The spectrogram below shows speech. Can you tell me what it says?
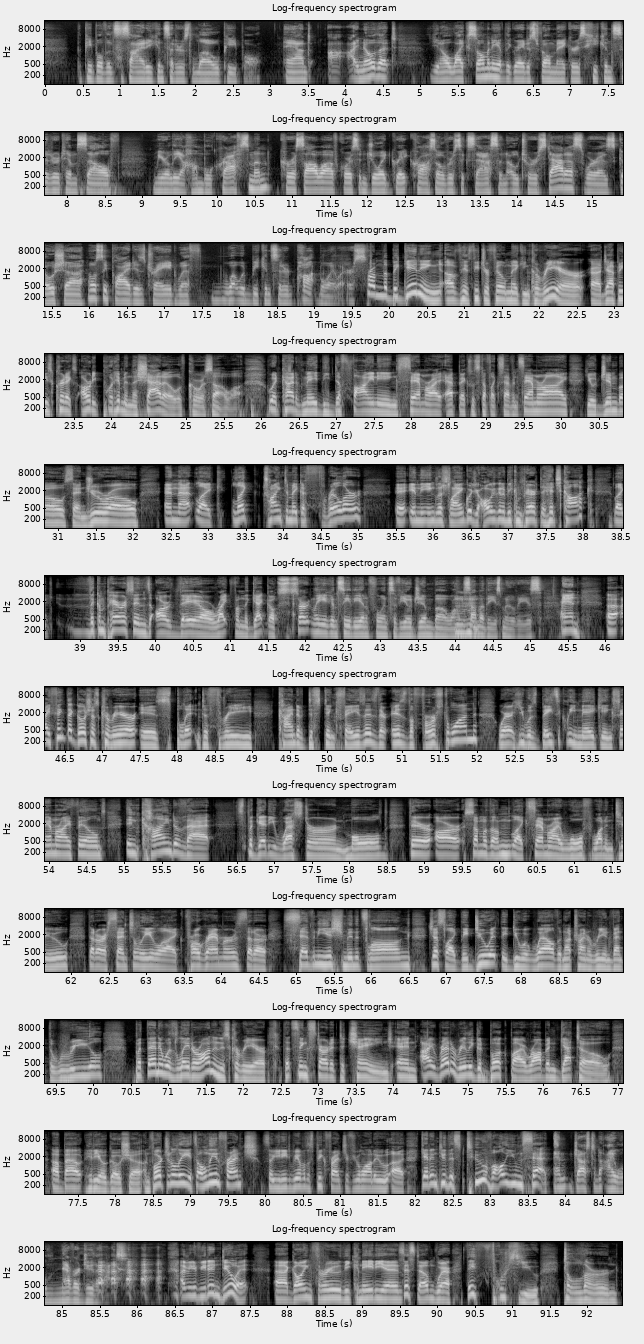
the people that society considers low people. And I I know that, you know, like so many of the greatest filmmakers, he considered himself merely a humble craftsman. Kurosawa, of course, enjoyed great crossover success and auteur status, whereas Gosha mostly plied his trade with what would be considered pot boilers. From the beginning of his feature filmmaking career, uh, Japanese critics already put him in the shadow of Kurosawa, who had kind of made the defining samurai epics with stuff like Seven Samurai, Yojimbo, Sanjuro, and that like like trying to make a thriller in the English language, you're always going to be compared to Hitchcock. Like the comparisons are there right from the get go. Certainly, you can see the influence of Yojimbo on some of these movies. And uh, I think that Gosha's career is split into three kind of distinct phases. There is the first one where he was basically making samurai films in kind of that spaghetti western mold. There are some of them like Samurai Wolf 1 and 2 that are essentially like programmers that are 70ish minutes long. Just like they do it, they do it well. They're not trying to reinvent the wheel. But then it was later on in his career that things started to change. And I read a really good book by Robin Gatto about Hideo Gosha. Unfortunately, it's only in French, so you need to be able to speak French if you want to uh, get into this two volume set. And Justin, I will never do that. I mean, if you didn't do it, uh, going through the Canadian system where they force you to learn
